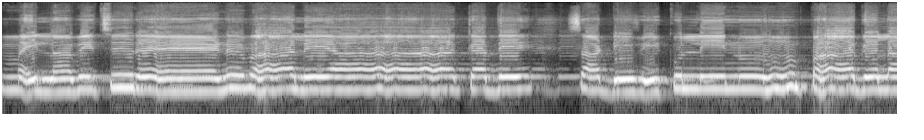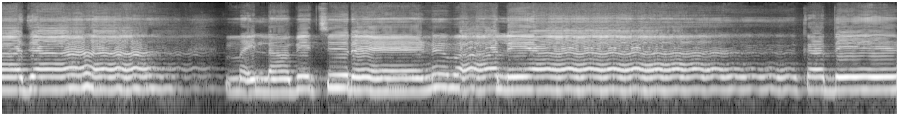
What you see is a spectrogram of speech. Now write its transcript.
ਮਹਿਲਾਂ ਵਿੱਚ ਰਹਿਣ ਵਾਲਿਆ ਕਦੇ ਸਾਡੀ ਵੀ ਕੁੱਲੀ ਨੂੰ ਭਾਗ ਲਾ ਜਾ। ਮਹਿਲਾਂ ਵਿੱਚ ਰਹਿਣ ਵਾਲਿਆ ਕਦੇ।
